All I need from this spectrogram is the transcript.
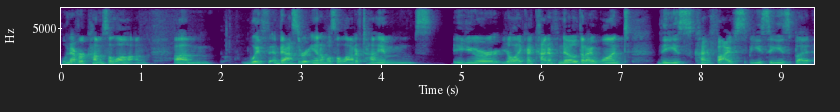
whatever comes along. Um, with ambassador animals, a lot of times you're you're like, I kind of know that I want these kind of five species, but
